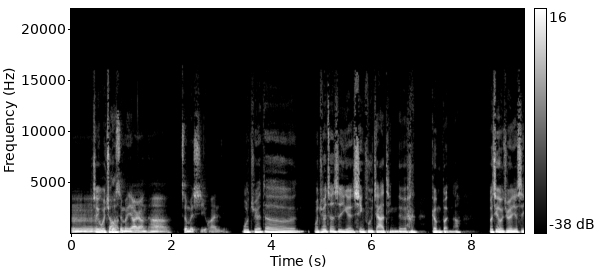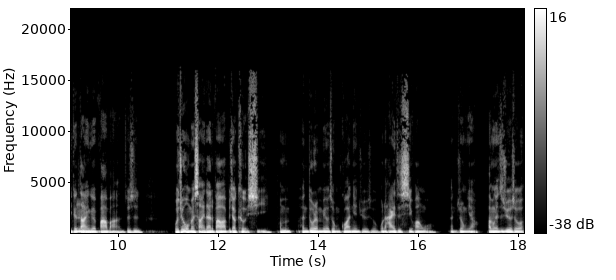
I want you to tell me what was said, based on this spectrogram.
嗯，所以我就为什么要让他这么喜欢你？我觉得，我觉得这是一个幸福家庭的 根本啊，而且我觉得也是一个当一个爸爸，就是。我觉得我们上一代的爸爸比较可惜，他们很多人没有这种观念，觉得说我的孩子喜欢我很重要。他们只觉得说，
